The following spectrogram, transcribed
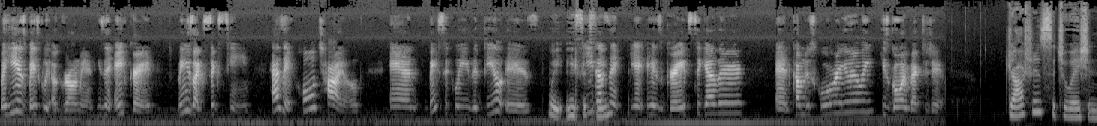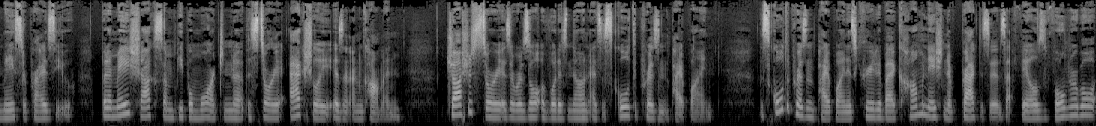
But he is basically a grown man. He's in eighth grade. I think he's like 16. Has a whole child. And basically, the deal is Wait, he's if he doesn't get his grades together and come to school regularly, he's going back to jail. Josh's situation may surprise you, but it may shock some people more to know that the story actually isn't uncommon. Josh's story is a result of what is known as the school to prison pipeline. The school to prison pipeline is created by a combination of practices that fails vulnerable,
